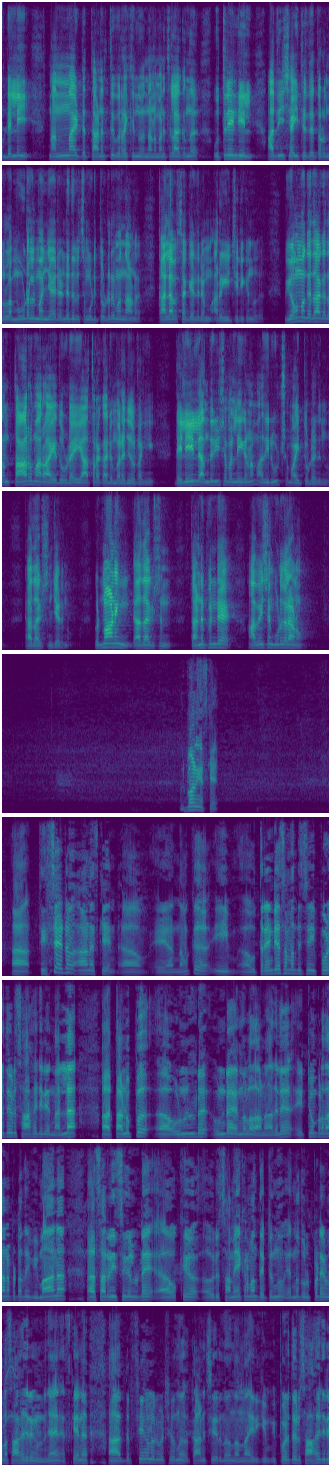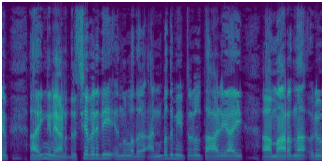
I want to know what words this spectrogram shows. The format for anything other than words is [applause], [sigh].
ഡൽഹി നന്നായിട്ട് തണുത്ത് വിറയ്ക്കുന്നു എന്നാണ് മനസ്സിലാക്കുന്നത്. ഉത്തരേന്ത്യയിൽ അതിശൈത്യത്തെ തുടർന്നുള്ള മൂടൽമഞ്ഞ് രണ്ട് ദിവസം കൂടി തുടരുമെന്നാണ് കാലാവസ്ഥാ കേന്ദ്രം അറിയിച്ചിരിക്കുന്നത്. വ്യോമഗതാഗതം താറുമാറായതോടെ യാത്രക്കാരും വലഞ്ഞു തുടങ്ങി. ഡൽഹിയിൽ അന്തരീക്ഷ മലിനീകരണം അതിരൂക്ഷമായി തുടരുന്നു. രാധാകൃഷ്ണൻ ചേരുന്നു. Good morning Radhakrishnan. തണുപ്പിന്റെ ആവേശം കൂടുതലാണോ? Good morning S K. തീർച്ചയായിട്ടും ആണ് എസ് കെ. നമുക്ക് ഈ ഉത്തരേന്ത്യയെ സംബന്ധിച്ച് ഇപ്പോഴത്തെ ഒരു സാഹചര്യം നല്ല തണുപ്പ് ഉണ്ട് ഉണ്ട് എന്നുള്ളതാണ്. അതിൽ ഏറ്റവും പ്രധാനപ്പെട്ടത് വിമാന സർവീസുകളുടെ ഒക്കെ ഒരു സമയക്രമം തെറ്റുന്നു എന്നതുൾപ്പെടെയുള്ള സാഹചര്യങ്ങളുണ്ട്. ഞാൻ എസ് കെന് ദൃശ്യങ്ങൾ ഒരുപക്ഷെ ഒന്ന് കാണിച്ചു തരുന്നത് നന്നായിരിക്കും. ഇപ്പോഴത്തെ ഒരു സാഹചര്യം ഇങ്ങനെയാണ്. ദൃശ്യപരിധി എന്നുള്ളത് അൻപത് മീറ്ററിൽ താഴെയായി മാറുന്ന ഒരു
